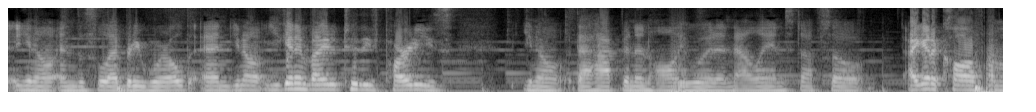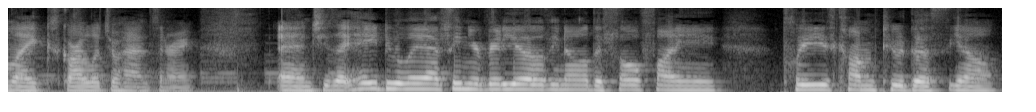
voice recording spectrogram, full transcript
you know, in the celebrity world, and you know, you get invited to these parties, you know, that happen in Hollywood and LA and stuff. So I get a call from like Scarlett Johansson, right? And she's like, "Hey, Dulai, I've seen your videos. You know, they're so funny. Please come to this, you know,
